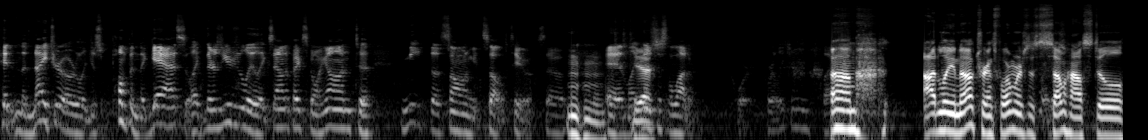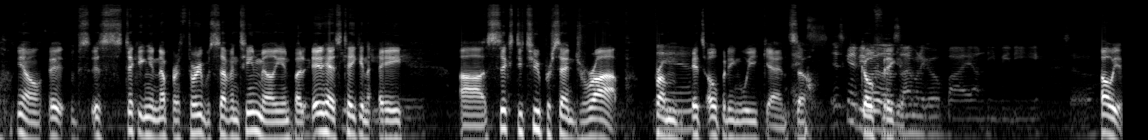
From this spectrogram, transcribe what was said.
hitting the nitro or like just pumping the gas, like there's usually like sound effects going on to meet the song itself too. So Mhm. and like Yeah. there's just a lot of cor- correlation. Um, oddly enough, Transformers is somehow still, you know, it is sticking in number three with 17 million, but it has taken a uh, 62% drop from Yeah. its opening weekend. So, it's, it's gonna be go one figure. that I'm gonna go buy on DVD. So oh yeah,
